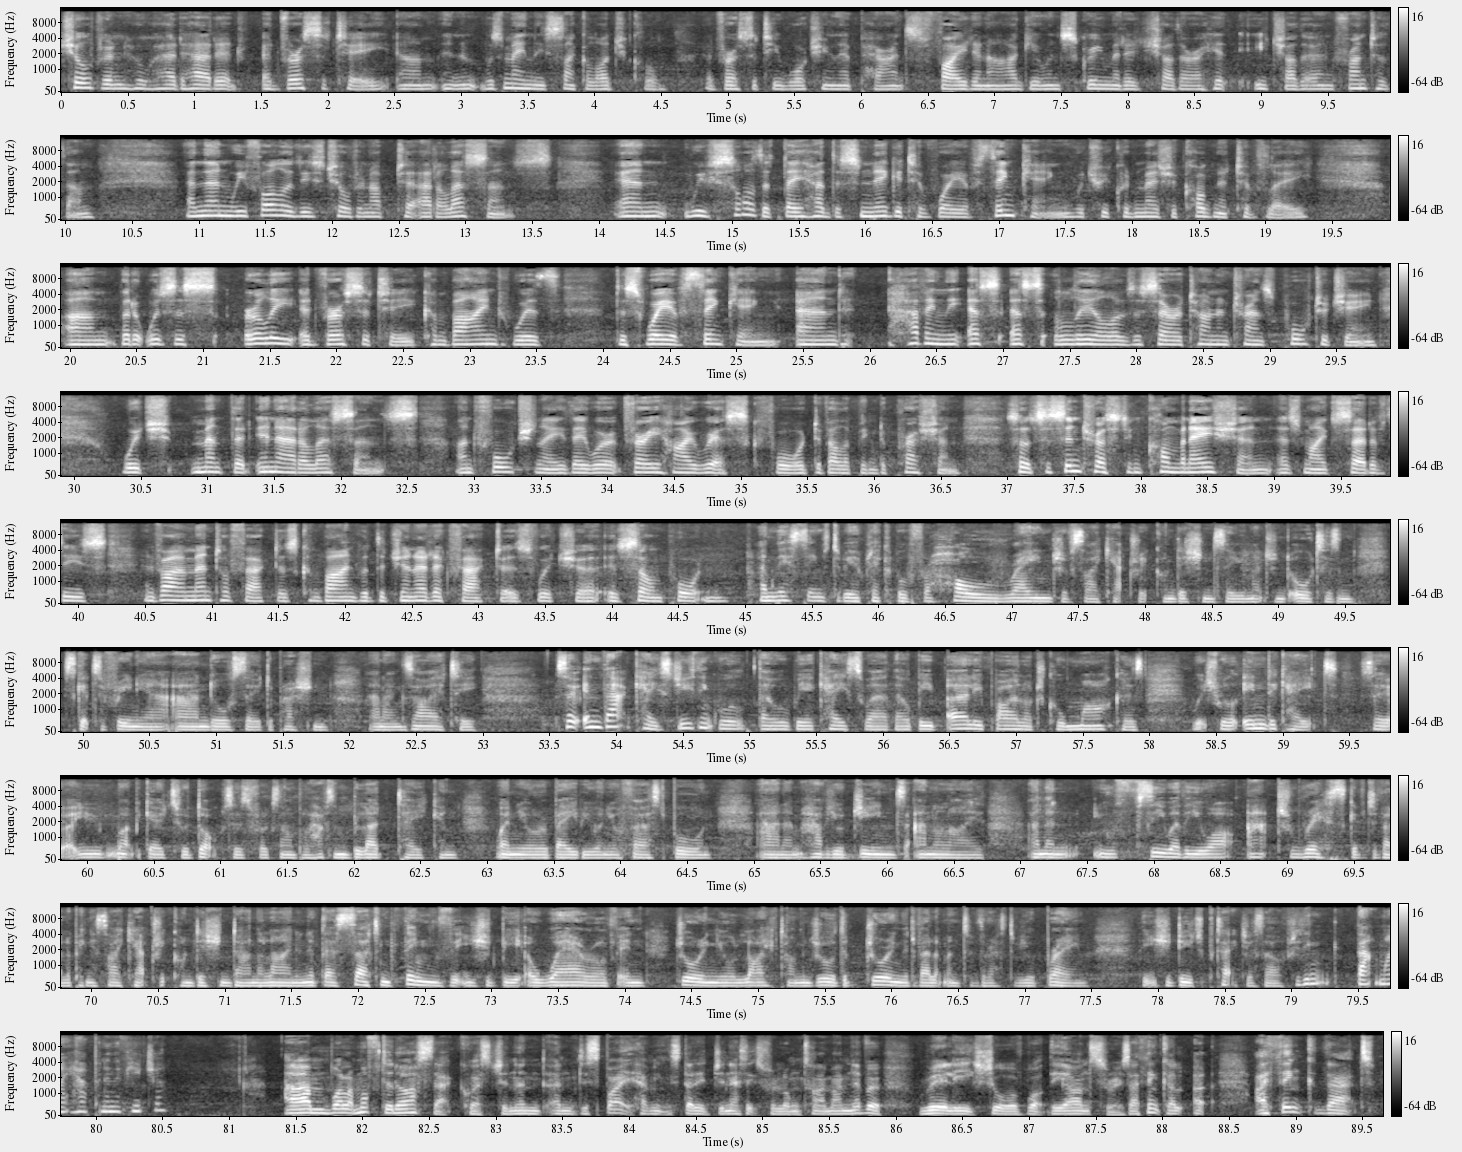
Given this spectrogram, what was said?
children who had had ad- adversity, um, and it was mainly psychological adversity, watching their parents fight and argue and scream at each other or hit each other in front of them. And then we followed these children up to adolescence. And we saw that they had this negative way of thinking, which we could measure cognitively. Um, but it was this early adversity combined with this way of thinking and having the SS allele of the serotonin transporter gene, which meant that in adolescence, unfortunately, they were at very high risk for developing depression. So it's this interesting combination, as Mike said, of these environmental factors combined with the genetic factors, which uh, is so important. And this seems to be applicable for a whole range of psychiatric conditions. So you mentioned autism, schizophrenia, and also depression and anxiety. So, in that case, do you think will, there will be a case where there'll be early biological markers which will indicate? So, uh, you might go to a doctor's, for example, have some blood taken when you're a baby, when you're first born, and um, have your genes analysed, and then you'll see whether you are at risk of developing a psychiatric condition down the line, and if there's certain things that you should be aware of in during your lifetime and during the, during the development of the rest of your brain that you should do to protect yourself. Do you think that might happen in the future? Um, well, I'm often asked that question, and, and despite having studied genetics for a long time, I'm never really sure of what the answer is. I think uh, uh I think that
